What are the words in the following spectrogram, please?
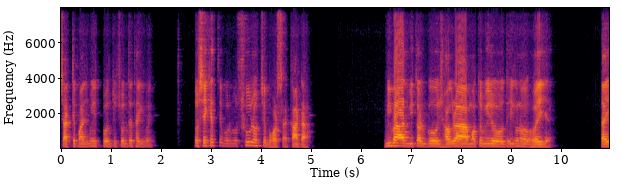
চারটে, পাঁচ মিনিট পর্যন্ত চলতে থাকবে। তো সেক্ষেত্রে বলব শুল হচ্ছে বর্ষা, কাঁটা। বিবাদ, বিতর্ক, ঝগড়া, মতবিরোধ এইগুলো হয়ে যায়। তাই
